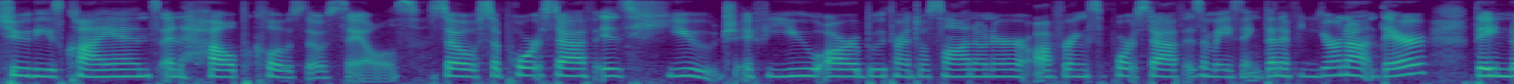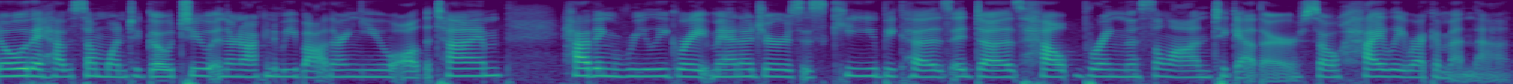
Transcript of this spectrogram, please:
to these clients and help close those sales. So, support staff is huge. If you are a booth rental salon owner, offering support staff is amazing. Then, if you're not there, they know they have someone to go to and they're not going to be bothering you all the time. Having really great managers is key because it does help bring the salon together. So, highly recommend that.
